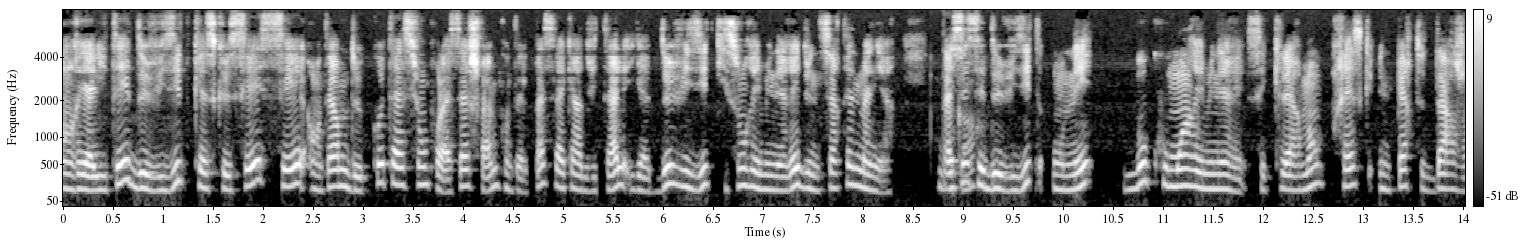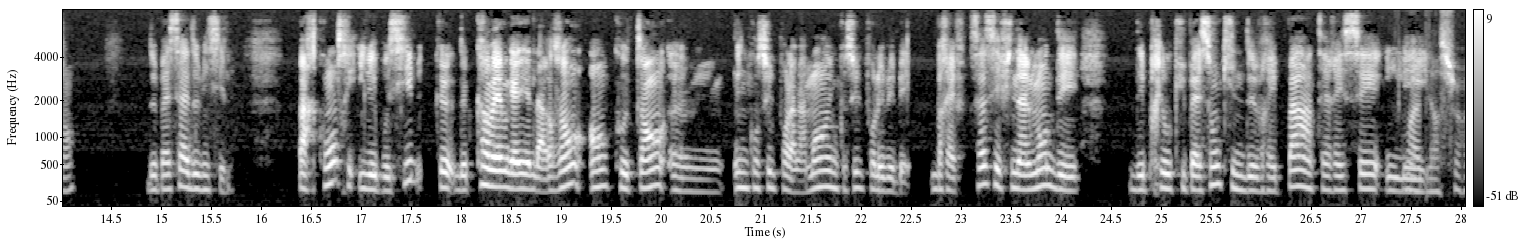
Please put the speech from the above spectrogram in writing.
en réalité, deux visites, qu'est-ce que c'est? C'est en termes de cotation pour la sage-femme, quand elle passe la carte vitale, il y a deux visites qui sont rémunérées d'une certaine manière. Passer ces deux visites, on est beaucoup moins rémunéré. C'est clairement presque une perte d'argent de passer à domicile. Par contre, il est possible que de quand même gagner de l'argent en cotant euh, une consulte pour la maman, une consulte pour le bébé. Bref, ça c'est finalement des, des préoccupations qui ne devraient pas intéresser les, bien sûr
